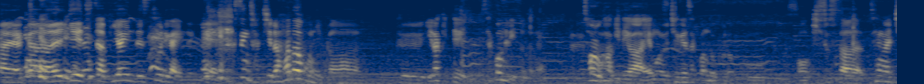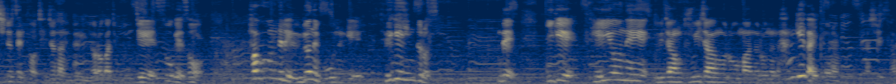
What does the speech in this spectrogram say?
아 약간 이게 진짜 비하인드 스토리가 있는 게 학생 자치를 하다 보니까 그 1학기 때 사건들이 있었잖아요. 서울 과기대와 MOU 체결 사건도 그렇고 어, 기숙사 생활치료센터 재전환 등 여러 가지 문제 속에서 학우분들의 의견을 모으는 게 되게 힘들었어요. 근데 이게 대의원회 의장, 부의장으로만으로는 한계가 있더라고요, 사실상.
